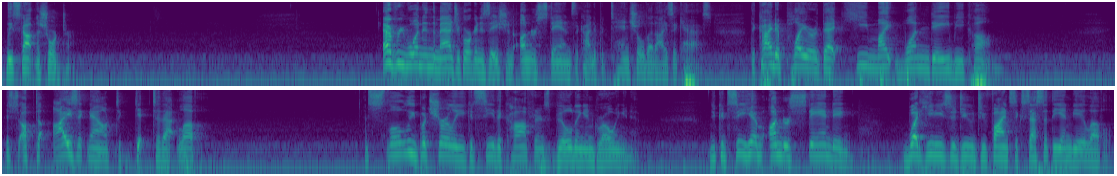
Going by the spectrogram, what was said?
At least not in the short term. Everyone in the Magic organization understands the kind of potential that Isaac has, the kind of player that he might one day become. It's up to Isaac now to get to that level. And slowly but surely, you could see the confidence building and growing in him. You could see him understanding what he needs to do to find success at the NBA level.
